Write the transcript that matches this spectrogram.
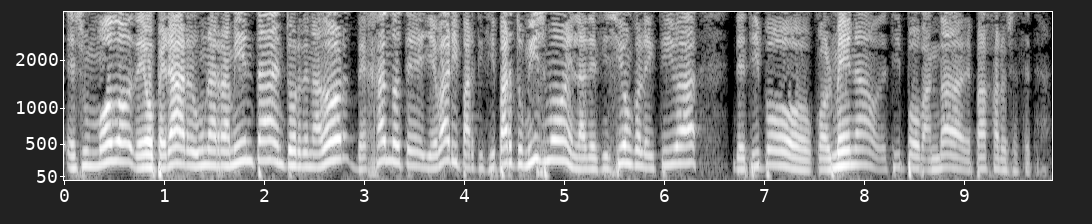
Es un modo de operar una herramienta en tu ordenador, dejándote llevar y participar tú mismo en la decisión colectiva de tipo colmena o de tipo bandada de pájaros, etcétera.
